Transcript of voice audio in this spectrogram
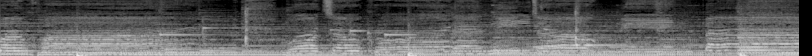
关怀我走过的，你都明白。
